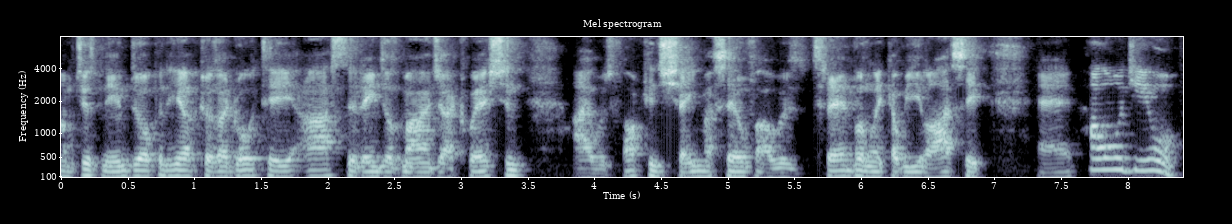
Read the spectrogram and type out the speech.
I'm just name dropping here because I got to ask the Rangers manager a question. I was fucking shite myself. I was trembling like a wee lassie. Uh, hello, Gio.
